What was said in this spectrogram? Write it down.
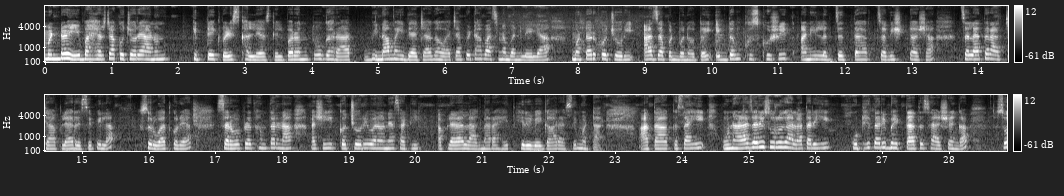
मंडळी बाहेरच्या कचोऱ्या आणून कित्येक वेळेस खाल्ले असतील परंतु घरात बिना मैद्याच्या गव्हाच्या पिठापासून बनलेल्या मटर कचोरी आज आपण बनवतो आहे एकदम खुसखुशीत आणि लज्जतदार चविष्ट अशा चला तर आजच्या आपल्या रेसिपीला सुरुवात करूयात. सर्वप्रथम तर ना अशी ही कचोरी बनवण्यासाठी आपल्याला लागणार आहेत हिरवेगार असे मटार. आता कसाही उन्हाळा जरी सुरू झाला तरीही कुठेतरी भेटतातच ह्या शेंगा. सो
